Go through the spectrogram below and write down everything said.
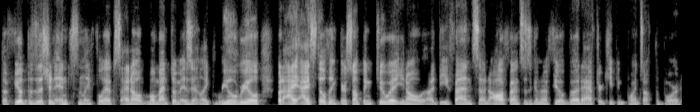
the field position instantly flips. I know momentum isn't like real real but i i still think there's something to it. You know a defense and offense is going to feel good after keeping points off the board.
